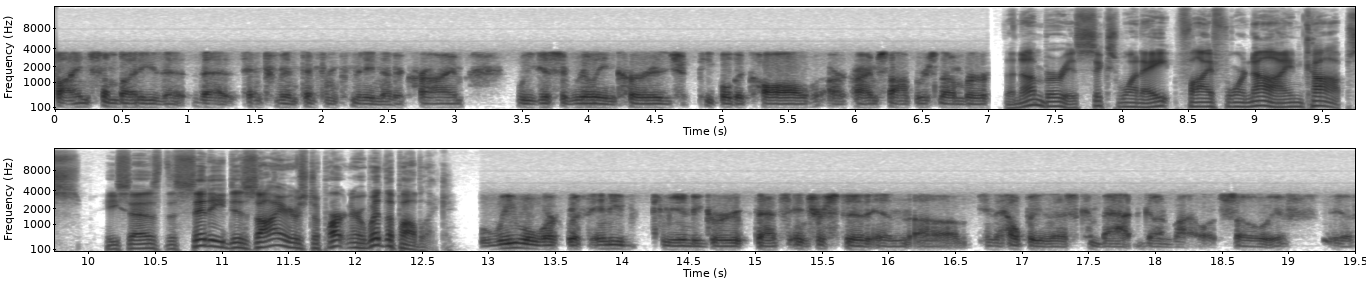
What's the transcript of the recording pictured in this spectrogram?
find somebody that that and prevent them from committing another crime. We just really encourage people to call our Crime Stoppers number. The number is 618 549 COPS. He says the city desires to partner with the public. We will work with any community group that's interested in uh, in helping us combat gun violence. So if if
